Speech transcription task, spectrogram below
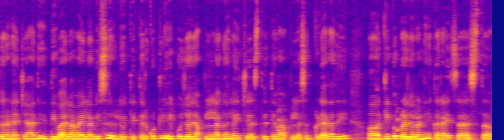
करण्याच्या आधी दिवा लावायला विसरली होती तर कुठलीही पूजा आपल्याला घालायची असते तेव्हा आपल्याला सगळ्यात आधी दीपप्रज्वलन हे करायचं असतं.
